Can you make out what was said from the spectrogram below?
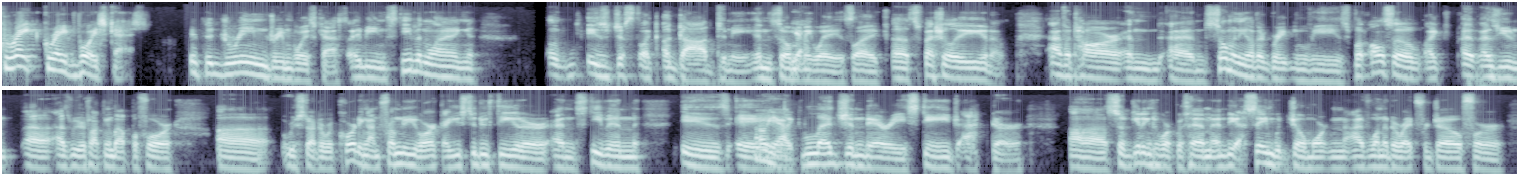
great, great voice cast. It's a dream, dream voice cast. I mean, Stephen Lang uh, is just like a god to me in so many yeah. ways like uh, especially you know avatar and and so many other great movies but also like as you uh, as we were talking about before uh, we started recording. I'm from New York. I used to do theater, and Steven is a Oh, yeah. like legendary stage actor. Uh, so getting to work with him, and yeah, same with Joe Morton. I've wanted to write for Joe for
